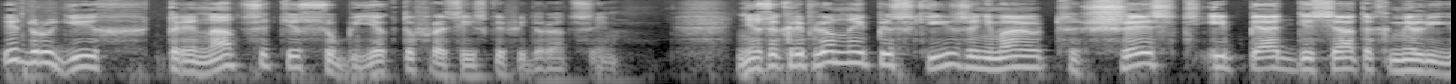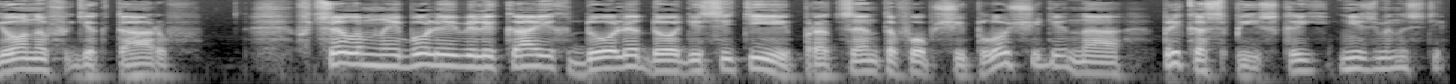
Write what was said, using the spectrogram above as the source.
и других 13 субъектов Российской Федерации. Незакрепленные пески занимают 6,5 миллионов гектаров. В целом наиболее велика их доля до 10% общей площади на прикаспийской низменности.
